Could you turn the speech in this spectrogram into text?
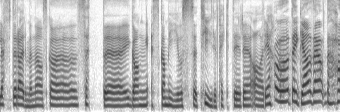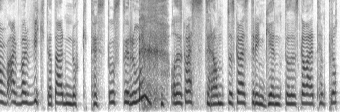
løfter armene og skal sette i gang Escamillos tyrefekter-arie? tenker jeg at det er bare viktig at det er nok testosteron. og det skal være stramt, det skal være stringent, og det skal være temperatur.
